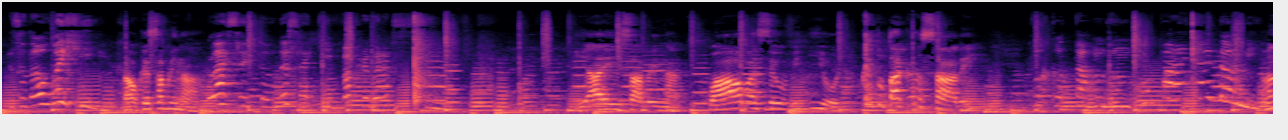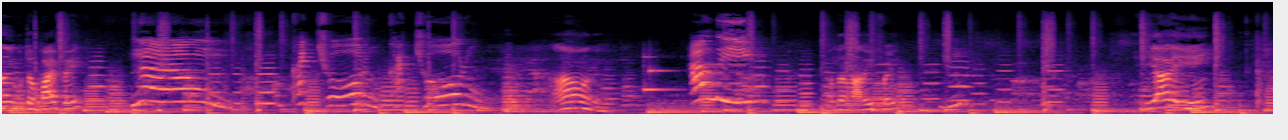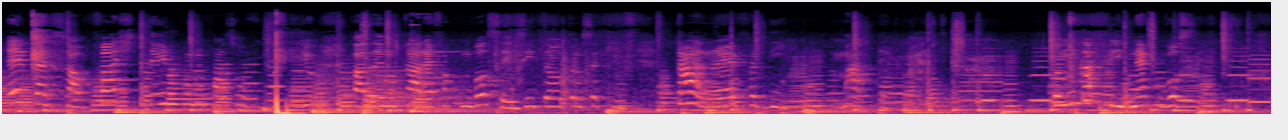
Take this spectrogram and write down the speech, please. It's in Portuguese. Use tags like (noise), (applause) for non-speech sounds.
Eu só dou o aqui. Dá o que, Sabrina? Lá acertou dessa aqui. Bota agora sim. E aí, Sabrina, qual vai ser o vídeo de hoje? Por que tu tá cansada, hein? Porque eu tava andando com o pai, né, Dani? Tá andando com teu pai, foi? Não! O cachorro, cachorro. Aonde? Ali. Andando ali, foi? Uhum. E aí, hein? Então eu trouxe aqui tarefa de matemática. Eu nunca fiz, né, com vocês.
